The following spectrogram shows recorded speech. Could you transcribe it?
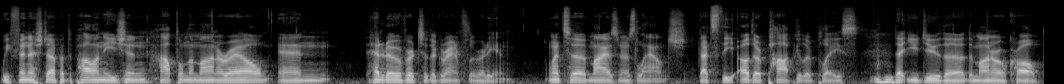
we finished up at the Polynesian, hopped on the monorail, and headed over to the Grand Floridian. Went to Mizner's Lounge. That's the other popular place mm-hmm. that you do the the monorail crawl.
